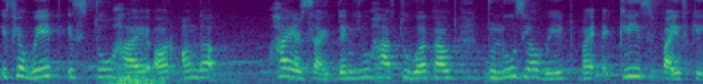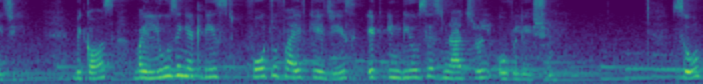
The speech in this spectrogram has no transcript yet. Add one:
If your weight is too high or on the higher side, then you have to work out to lose your weight by at least 5 kg because by losing at least 4 to 5 kgs, it induces natural ovulation. So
